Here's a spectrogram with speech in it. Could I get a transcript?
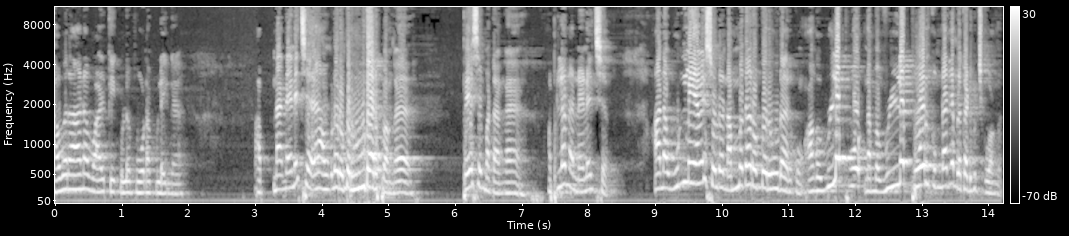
தவறான வாழ்க்கைக்குள்ளே போன பிள்ளைங்க. அப் நான் நினச்சேன் அவங்கள ரொம்ப ரூடாக இருப்பாங்க. பேச மாட்டாங்க. அப்படிலாம் நான் நினச்சேன். ஆனால் உண்மையாகவே சொல்கிறேன் நம்ம தான் ரொம்ப ரூடாக இருக்கும். அங்கே உள்ளே போ நம்ம உள்ளே போகிறதுக்கு முன்னாடி நம்மளை கண்டுபிடிச்சிக்குவாங்க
